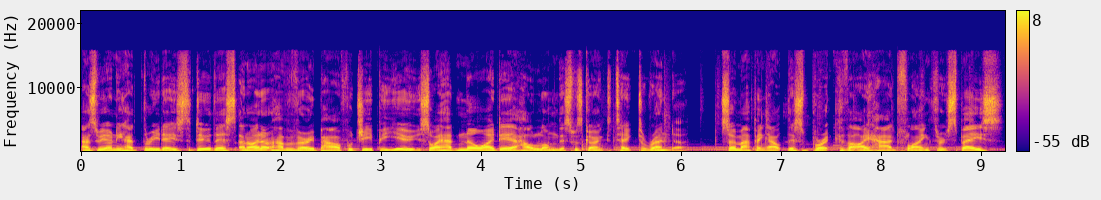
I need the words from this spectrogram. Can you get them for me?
As we only had three days to do this, and I don't have a very powerful GPU, so I had no idea how long this was going to take to render. So mapping out this brick that I had flying through space,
